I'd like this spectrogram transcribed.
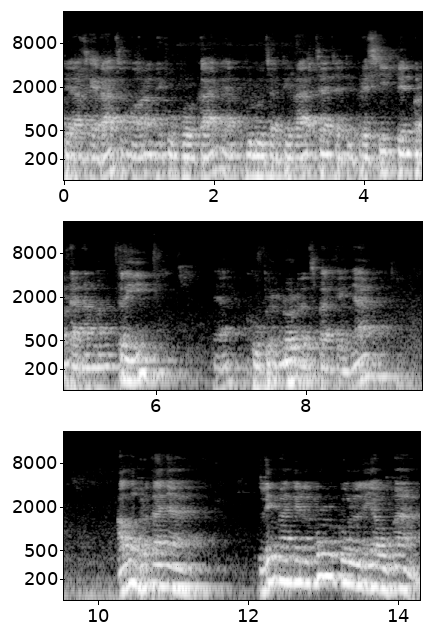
di akhirat semua orang dikumpulkan yang dulu jadi raja, jadi presiden, perdana menteri, ya, gubernur dan sebagainya. Allah bertanya, limanil mulkul yauma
